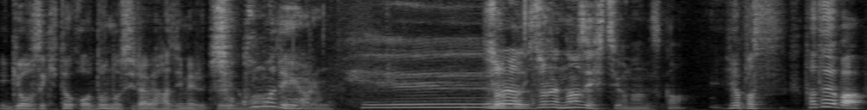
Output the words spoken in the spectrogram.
業績とかをどんどん調べ始めるというそこまでやるへそれはそれはなぜ必要なんですか？やっぱ例えば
